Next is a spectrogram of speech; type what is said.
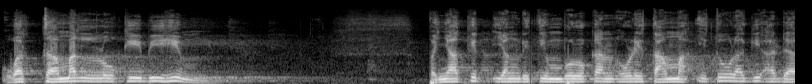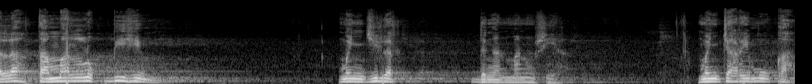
watamalluki bihim penyakit yang ditimbulkan oleh tamak itu lagi adalah tamalluk bihim. Menjilat dengan manusia. Mencari muka.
